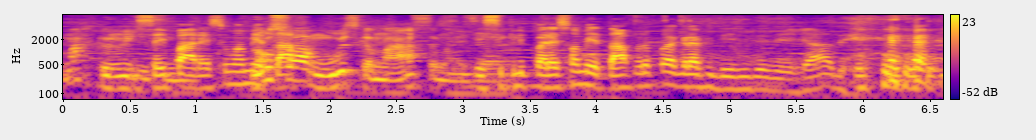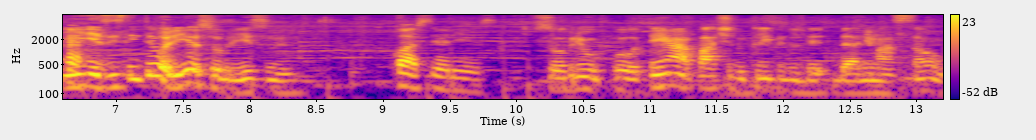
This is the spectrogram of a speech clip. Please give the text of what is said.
marcante. Isso aí assim. parece uma Não metáfora. só a música massa, mas. Esse é. clipe parece uma metáfora pra gravidez indesejada. E existem teorias sobre isso, né? Quais teorias? Sobre o, Tem a parte do clipe do- da animação,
